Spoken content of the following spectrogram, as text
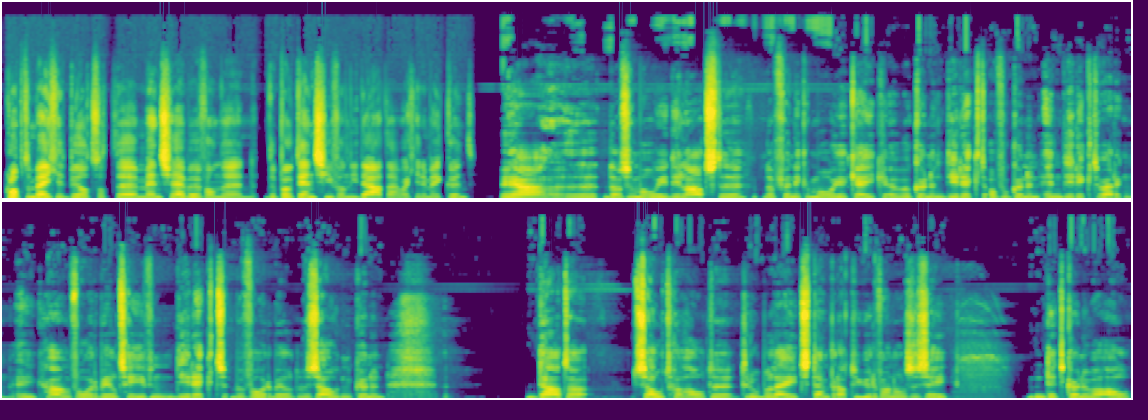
klopt een beetje het beeld wat uh, mensen hebben van de potentie van die data, wat je ermee kunt? Ja, dat is een mooie. Die laatste, dat vind ik een mooie. Kijk, we kunnen direct of we kunnen indirect werken. Ik ga een voorbeeld geven. Direct bijvoorbeeld, we zouden kunnen data, zoutgehalte, troebeleid, temperatuur van onze zee dit kunnen we al.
